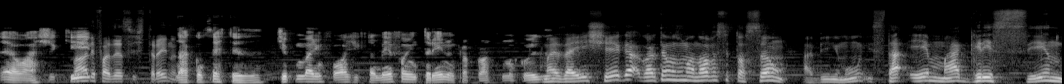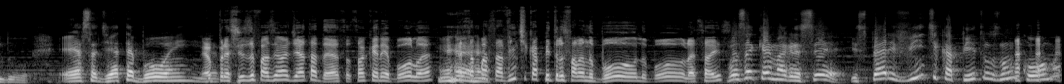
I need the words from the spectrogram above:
É, eu acho que. Vale fazer esses treinos? Dá com certeza. Tipo o Marineford, que também foi um treino pra próxima coisa. Mas aí chega, agora temos uma nova situação, a Big Mom está emagrecendo. Essa dieta é boa, hein? Eu preciso fazer uma dieta dessa. Só querer bolo, é? É só passar 20 capítulos falando bolo, bolo, é só isso? Você quer emagrecer? Espere 20 capítulos, não coma.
